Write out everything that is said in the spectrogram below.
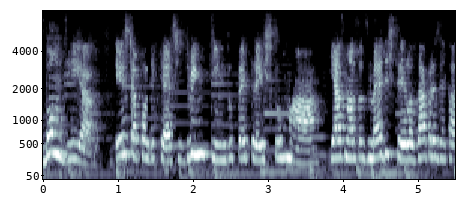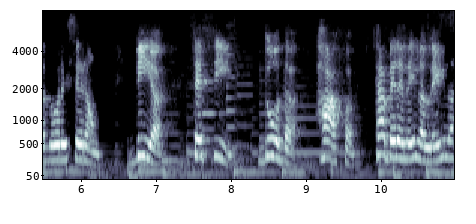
Bom dia! Este é o podcast Dream Team do P3 Turma A e as nossas mega estrelas apresentadoras serão Bia, Ceci, Duda, Rafa, Cabela Leila Leila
